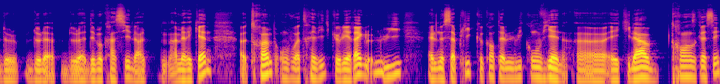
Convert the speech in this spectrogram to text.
de, la, démocratie américaine. Trump, on voit très vite que les règles, lui, elles ne s'appliquent que quand elles lui conviennent euh, et qu'il a transgressé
